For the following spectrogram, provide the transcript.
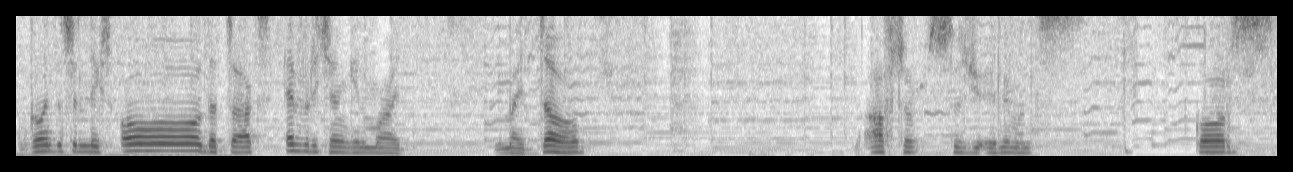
I'm going to select all the tags everything in my in my DOM after pseudo elements of course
